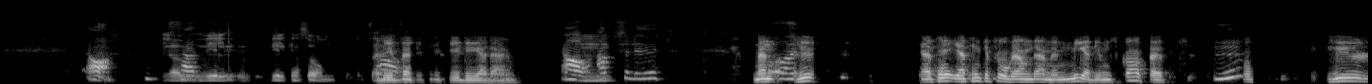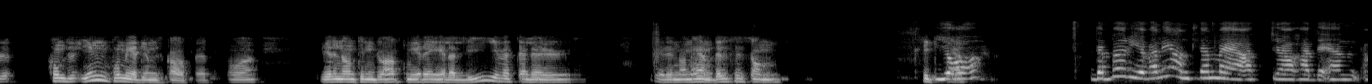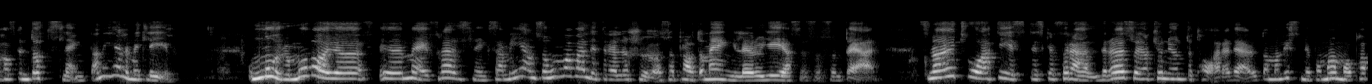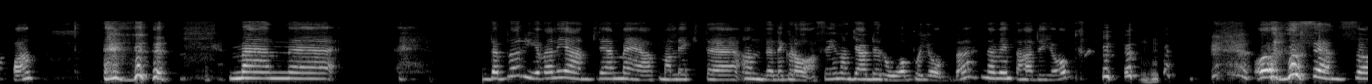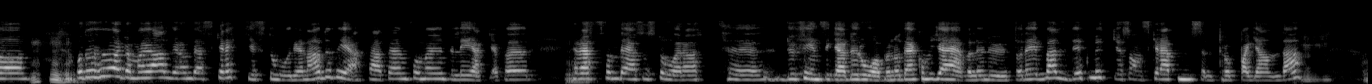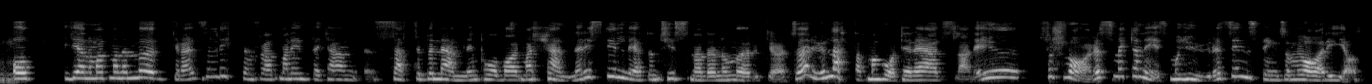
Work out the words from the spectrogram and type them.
Ja, Ja, vil, vilken som. Det är väldigt mycket idéer där. ja Mm. absolut. Men Och- hur, jag, jag tänkte fråga om det här med mediumskapet. Mm. Hur kom du in på mediumskapet? Och är det någonting du har haft med dig hela livet eller är det någon händelse som fick Ja, det började väl egentligen med att jag hade en, haft en dödslängtan i hela mitt liv. Mormor var ju eh, med i Frälsningsarmén så hon var väldigt religiös och pratade om änglar och Jesus och sånt där. Sen har jag ju två ateistiska föräldrar så jag kunde ju inte ta det där utan man lyssnade på mamma och pappa. Men eh, det började väl egentligen med att man lekte anden i glaset i någon garderob på jobbet när vi inte hade jobb. Mm-hmm. Och sen så Mhm. och då hörde man ju aldrig de där skräckhistorierna. Du vet att den får man ju inte leka för rätt som det är så står det att eh, du finns i garderoben och där kommer djävulen ut. Och det är väldigt mycket sån skrämselpropaganda. Mm. Och genom att man är mörkrädd så liten för att man inte kan sätta benämning på vad man känner i stillheten, tystnaden och mörkret så är det ju lätt att man går till rädsla. Det är ju försvarets mekanism och djurets instinkt som vi har i oss.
